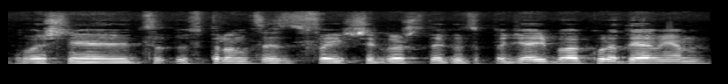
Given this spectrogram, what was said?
właśnie wtrącę z Twoich szczegółów tego, co powiedziałeś, bo akurat ja miałem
